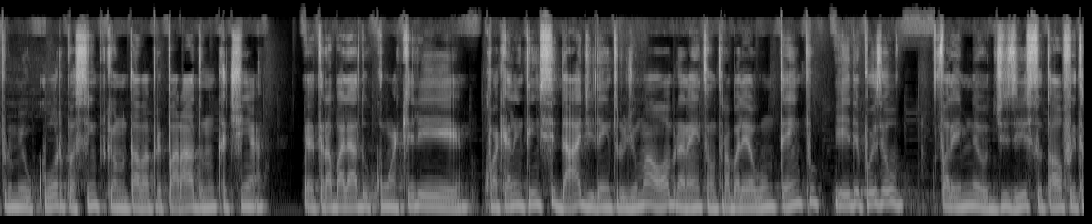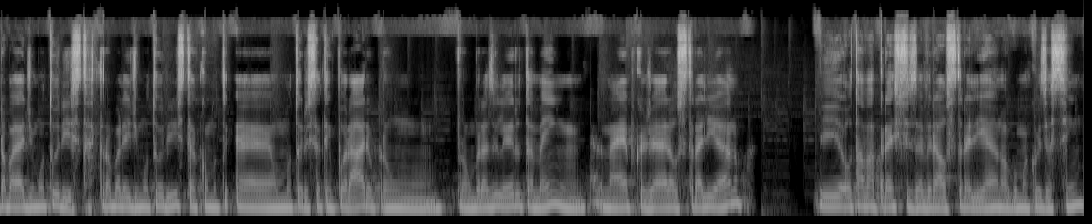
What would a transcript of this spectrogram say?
pro meu corpo, assim, porque eu não tava preparado, nunca tinha é, trabalhado com aquele com aquela intensidade dentro de uma obra, né? Então trabalhei algum tempo e depois eu falei, meu, desisto tal, fui trabalhar de motorista. Trabalhei de motorista como é, um motorista temporário para um, um brasileiro também. Na época já era australiano. E eu tava prestes a virar australiano, alguma coisa assim.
